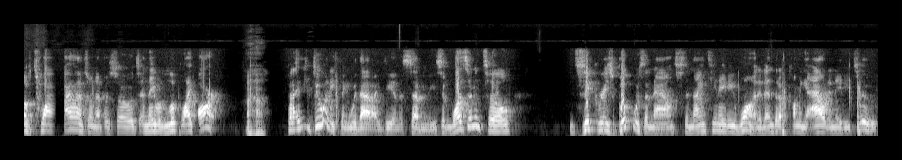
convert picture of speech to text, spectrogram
of Twilight Zone episodes and they would look like art. Uh huh. But I didn't do anything with that idea in the 70s. It wasn't until Zicree's book was announced in 1981, it ended up coming out in 82,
